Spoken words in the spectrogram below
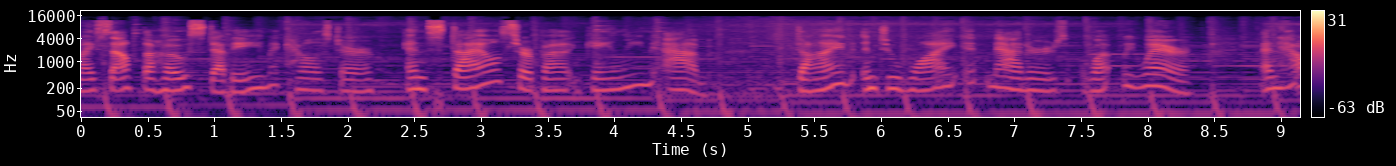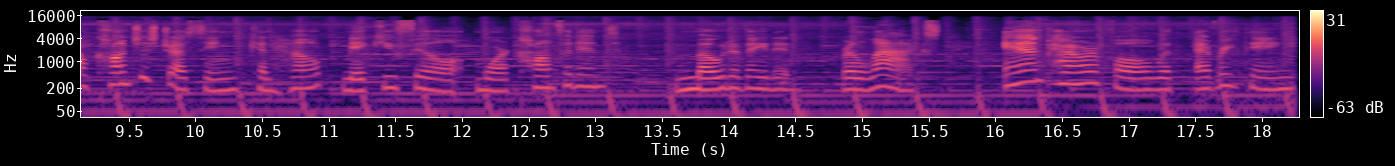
myself, the host, Debbie McAllister, and Style Sherpa Galen Abb dive into why it matters what we wear and how conscious dressing can help make you feel more confident, motivated, relaxed, and powerful with everything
